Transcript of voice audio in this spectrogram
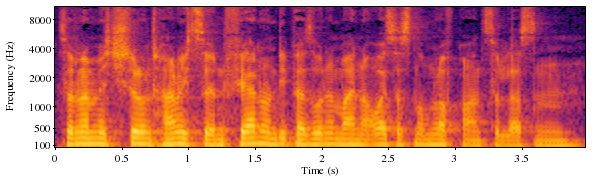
sondern mich still und heimlich zu entfernen und die Person in meiner äußersten Umlaufbahn zu lassen.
